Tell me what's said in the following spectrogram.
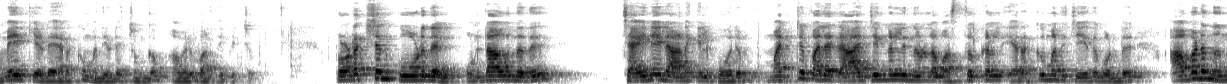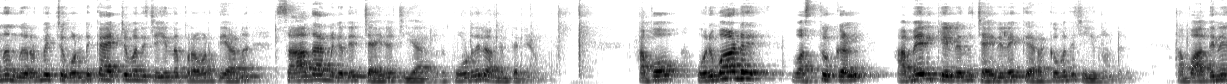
അമേരിക്കയുടെ ഇറക്കുമതിയുടെ ചുങ്കം അവർ വർദ്ധിപ്പിച്ചു. പ്രൊഡക്ഷൻ കൂടുതൽ ഉണ്ടാവുന്നത് ചൈനയിലാണെങ്കിൽ പോലും മറ്റ് പല രാജ്യങ്ങളിൽ നിന്നുള്ള വസ്തുക്കൾ ഇറക്കുമതി ചെയ്തുകൊണ്ട് അവിടെ നിന്ന് നിർമ്മിച്ചുകൊണ്ട് കയറ്റുമതി ചെയ്യുന്ന പ്രവൃത്തിയാണ് സാധാരണഗതിയിൽ ചൈന ചെയ്യാറുള്ളത്. കൂടുതലും അങ്ങനെ തന്നെയാണ്. അപ്പോൾ ഒരുപാട് വസ്തുക്കൾ അമേരിക്കയിൽ നിന്ന് ചൈനയിലേക്ക് ഇറക്കുമതി ചെയ്യുന്നുണ്ട്. അപ്പോൾ അതിന്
